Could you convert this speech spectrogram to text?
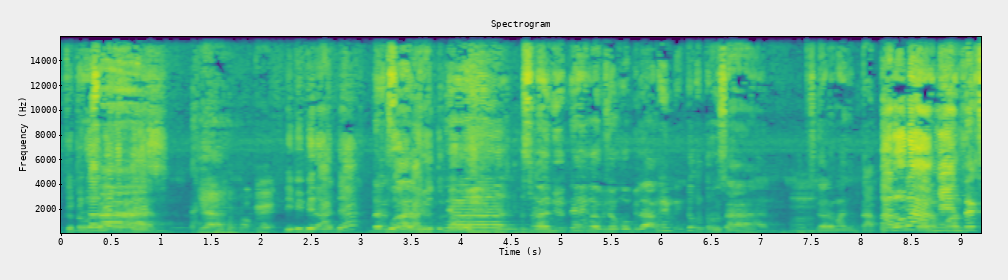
Keterusan. ya oke Di bibir ada, Dan gua lanjut ke selanjutnya, bawah. selanjutnya yang nggak bisa gue bilangin itu keterusan segala macam. Tapi Taruhlah dalam ngen, konteks,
